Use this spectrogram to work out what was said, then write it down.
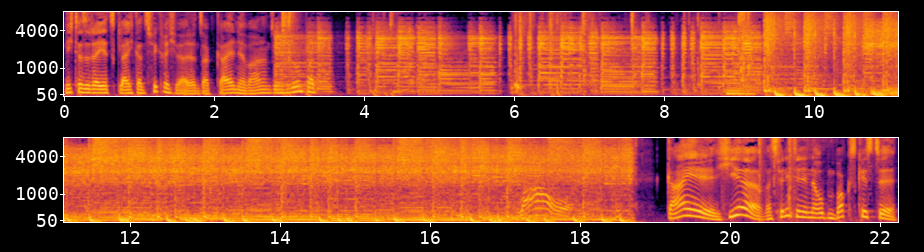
Nicht, dass er da jetzt gleich ganz fickrig werde und sagt, geil, Nirvana und so, nur ein paar Geil! Hier, was finde ich denn in der Open Box Kiste?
